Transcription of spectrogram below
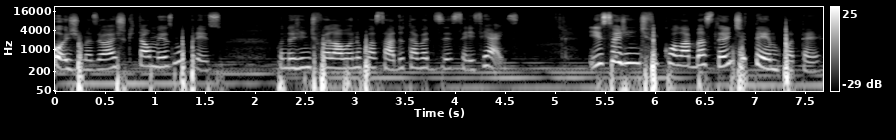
hoje, mas eu acho que tá o mesmo preço. Quando a gente foi lá o ano passado, tava 16 reais. Isso a gente ficou lá bastante tempo até.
